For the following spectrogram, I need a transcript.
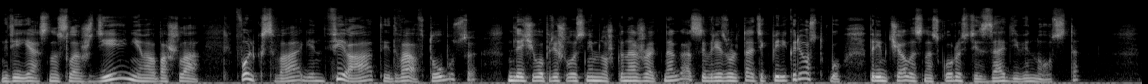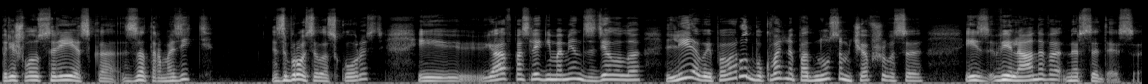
где я с наслаждением обошла Volkswagen, Fiat и два автобуса, для чего пришлось немножко нажать на газ, и в результате к перекрестку примчалась на скорости за 90. Пришлось резко затормозить, сбросила скорость, и я в последний момент сделала левый поворот буквально под носом мчавшегося из Виланова Мерседеса.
